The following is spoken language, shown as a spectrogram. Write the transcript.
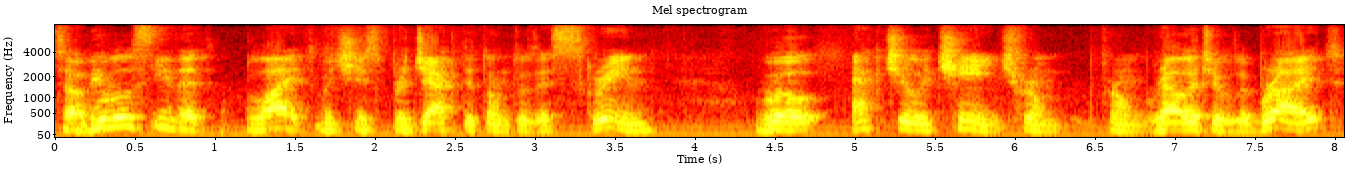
So we will see that light which is projected onto this screen will actually change from, from relatively bright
